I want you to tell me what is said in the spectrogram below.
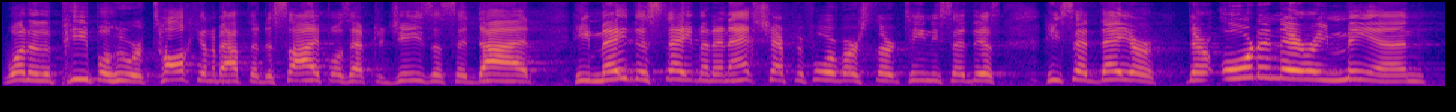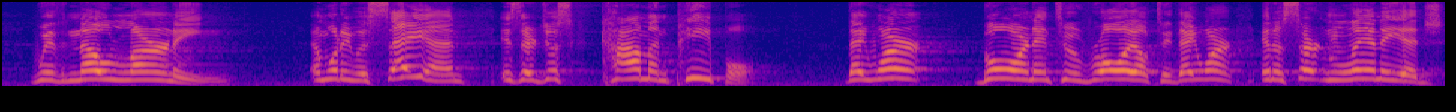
one of the people who were talking about the disciples after Jesus had died, he made this statement in Acts chapter 4, verse 13. He said this He said, They are they're ordinary men with no learning. And what he was saying is they're just common people. They weren't born into royalty, they weren't in a certain lineage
